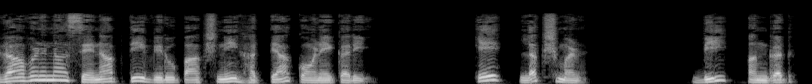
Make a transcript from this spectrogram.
રાવણના સેનાપતિ વિરૂપાક્ષની હત્યા કોણે કરી? A, Lakshman. B, Angad.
